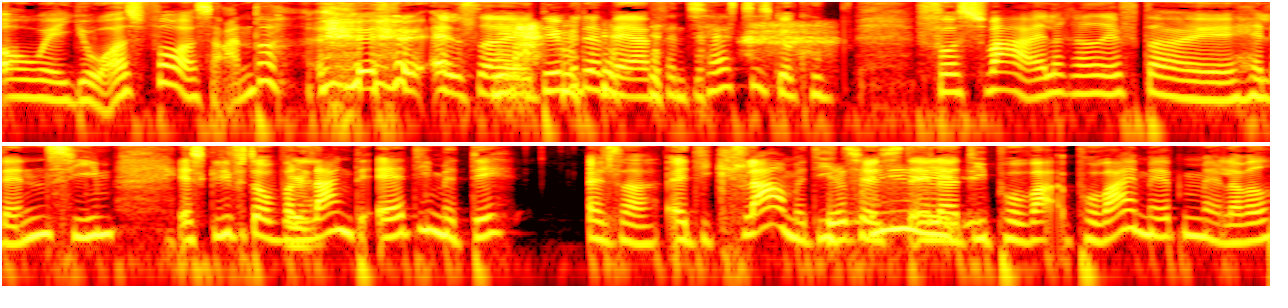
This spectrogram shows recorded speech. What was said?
Og øh, jo også for os andre. altså, ja. det vil da være fantastisk at kunne få svar allerede efter øh, halvanden time. Jeg skal lige forstå, hvor ja. langt er de med det? Altså, er de klar med de ja, test, de... eller er de på vej, på vej med dem, eller hvad?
